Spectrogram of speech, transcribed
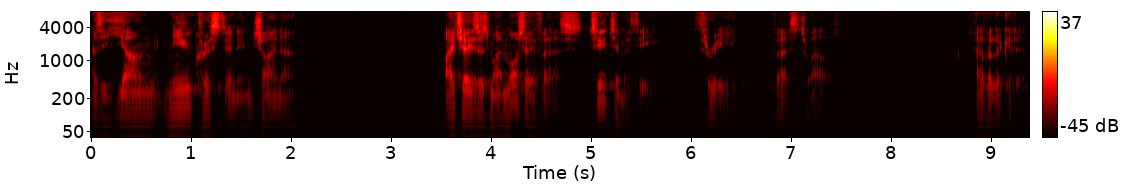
as a young new Christian in China, I chose as my motto verse 2 Timothy 3, verse 12. Have a look at it.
